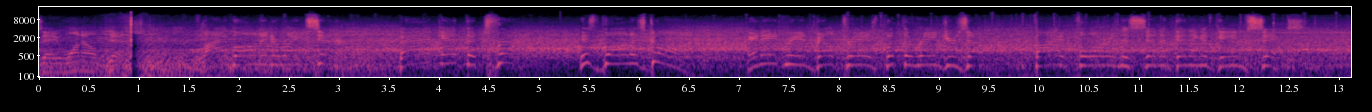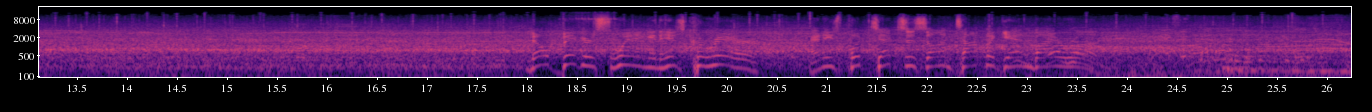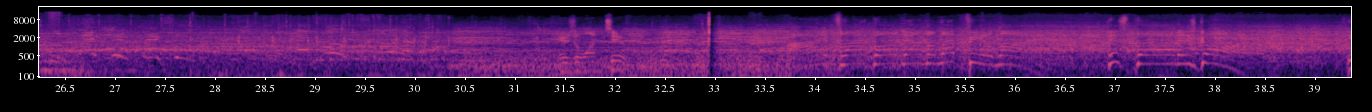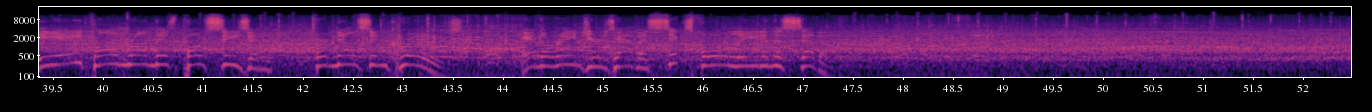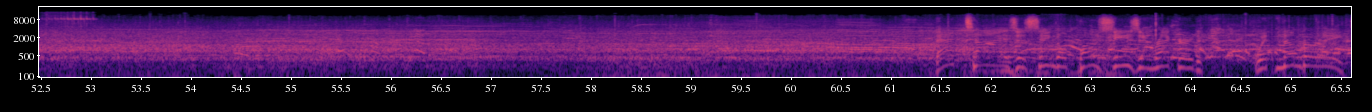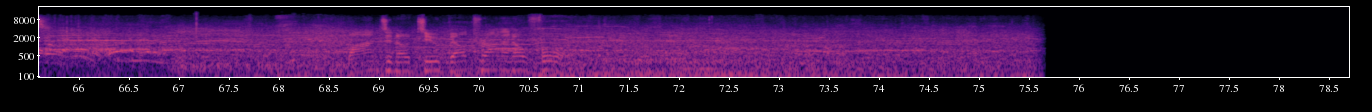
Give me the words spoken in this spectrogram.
is a 1-0 pitch. Fly ball into right center. Back at the track. This ball is gone. And Adrian Beltre has put the Rangers up 5-4 in the seventh inning of game six. No bigger swing in his career. And he's put Texas on top again by a run. Here's a one-two. High fly ball down the left field line. This ball is gone. The eighth home run this postseason for Nelson Cruz. And the Rangers have a 6-4 lead in the seventh. That ties a single postseason record with number eight. Bonds in 02, Beltran in 04.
